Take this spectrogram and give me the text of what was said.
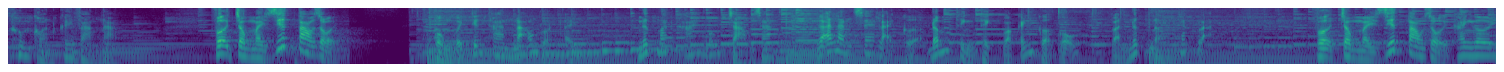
không còn cây vàng nào. Vợ chồng mày giết tao rồi. Cùng với tiếng than não ruột ấy, nước mắt Khái bỗng trào ra. Gã lăn xe lại cửa, đấm thình thịch vào cánh cửa gỗ và nức nở nhắc lại. Vợ chồng mày giết tao rồi Khanh ơi,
